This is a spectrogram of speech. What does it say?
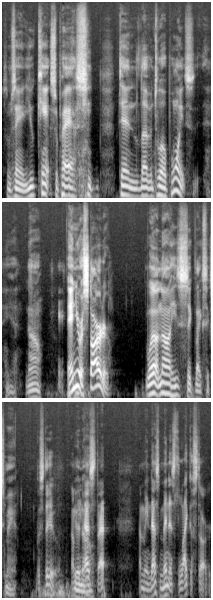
So I'm saying you can't surpass 10, 11, 12 points. Yeah, no. And you're a starter. Well, no, he's sick like six man. But still, I You mean know. that's that. I mean that's minutes like a starter.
